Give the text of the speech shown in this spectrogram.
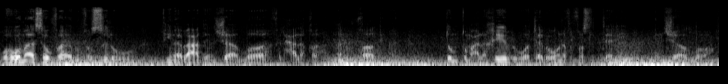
وهو ما سوف نفصله فيما بعد إن شاء الله في الحلقة القادمة. دمتم على خير وتابعونا في الفصل التالي إن شاء الله.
